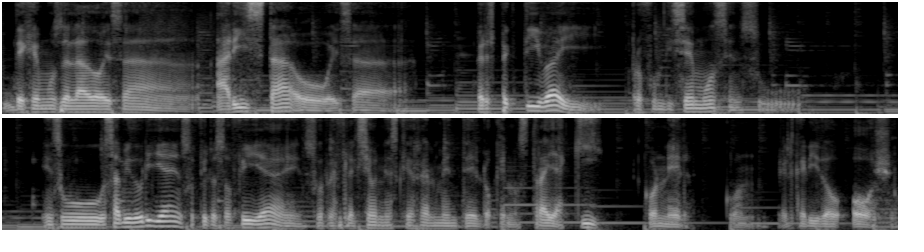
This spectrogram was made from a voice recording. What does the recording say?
dejemos de lado esa arista o esa perspectiva y profundicemos en su en su sabiduría, en su filosofía, en sus reflexiones, que es realmente lo que nos trae aquí con él, con el querido Osho.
